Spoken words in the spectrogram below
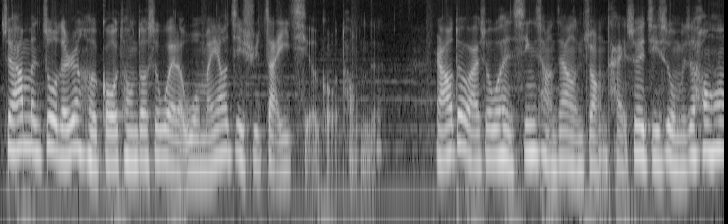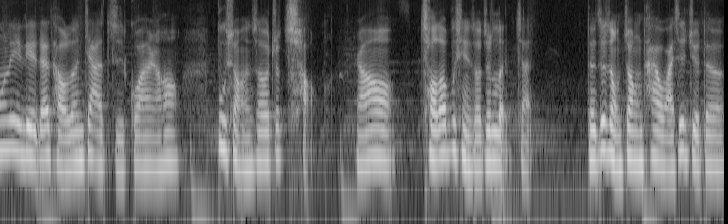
所以他们做的任何沟通都是为了我们要继续在一起而沟通的。然后对我来说，我很欣赏这样的状态。所以即使我们是轰轰烈烈在讨论价值观，然后不爽的时候就吵，然后吵到不行的时候就冷战的这种状态，我还是觉得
